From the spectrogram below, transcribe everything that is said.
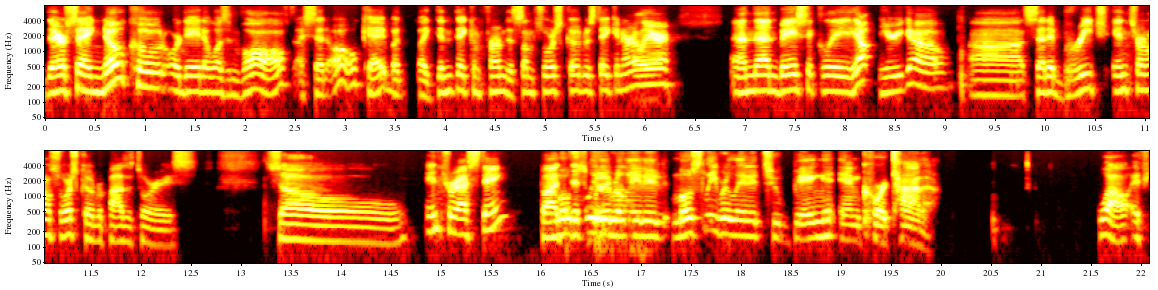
they're saying no code or data was involved. I said, oh, okay, but like, didn't they confirm that some source code was taken earlier? And then basically, yep, here you go. Uh, said it breached internal source code repositories. So interesting, but mostly group, related, mostly related to Bing and Cortana. Well, if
